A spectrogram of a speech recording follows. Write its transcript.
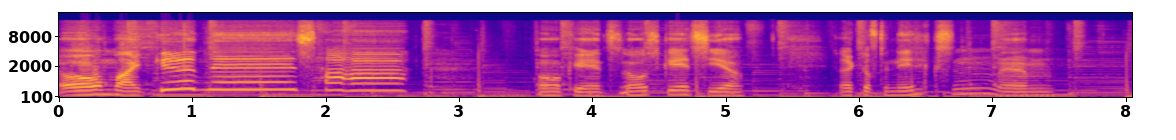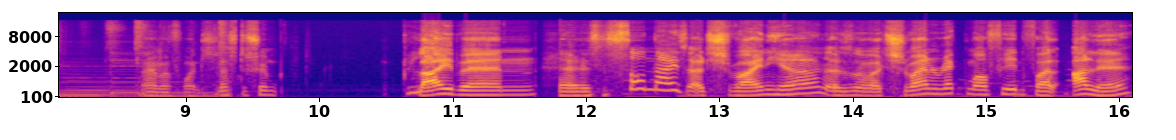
Oh my goodness. Haha. okay, jetzt los geht's hier. Direkt auf den nächsten. Ähm, nein, mein Freund, lass du schön bleiben. Äh, es ist so nice als Schwein hier. Also als Schwein wrecken wir auf jeden Fall alle.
